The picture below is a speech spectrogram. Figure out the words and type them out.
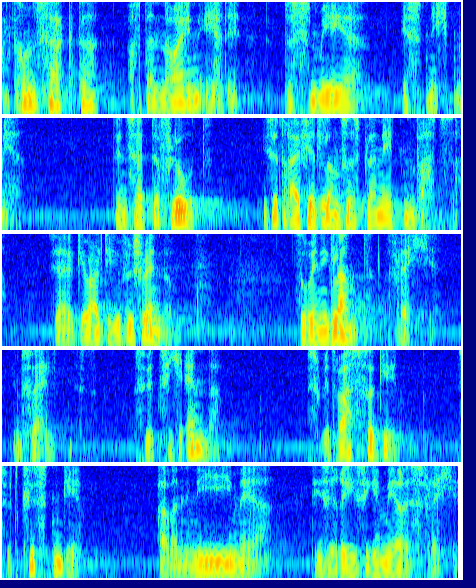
Und darum sagt er, auf der neuen Erde, das Meer ist nicht mehr. Denn seit der Flut ist ja drei Viertel unseres Planeten Wasser. Das ist ja eine gewaltige Verschwendung. So wenig Landfläche im Verhältnis. Es wird sich ändern. Es wird Wasser geben. Es wird Küsten geben. Aber nie mehr diese riesige Meeresfläche.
